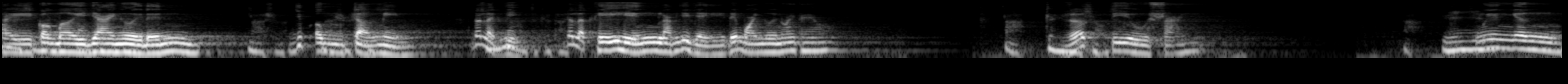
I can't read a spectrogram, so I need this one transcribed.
Thầy còn mời vài người đến Giúp ông trợ niệm. Đó là gì? Đó là thị hiện làm như vậy Để mọi người nói theo. Rất tiêu sái Nguyên nhân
